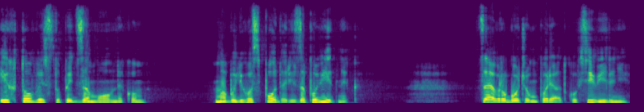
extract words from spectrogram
І хто виступить замовником? Мабуть, господарі, заповідник. Це в робочому порядку, всі вільні.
